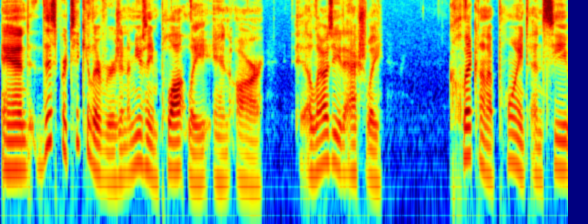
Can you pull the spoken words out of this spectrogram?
And this particular version, I'm using Plotly in R. It allows you to actually click on a point and see,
